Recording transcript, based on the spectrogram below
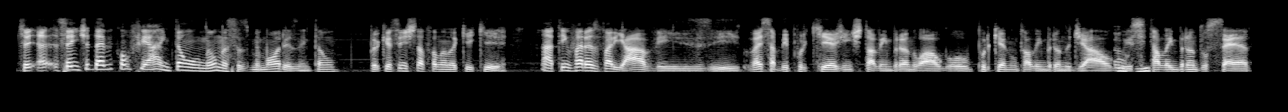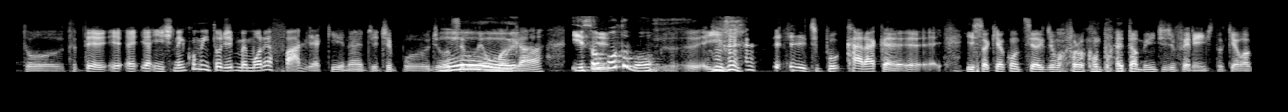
Se, eh, se a gente deve confiar, então, ou não nessas memórias, então. Porque se a gente tá falando aqui que. Ah, tem várias variáveis e vai saber por que a gente tá lembrando algo ou por que não tá lembrando de algo, e se tá lembrando certo. E- e- A gente nem comentou de memória falha aqui, né? De tipo, de você Uh, ler um mangá. Isso é um E- ponto bom. Isso. E, tipo, caraca, é, isso aqui acontecia de uma forma completamente diferente do que eu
